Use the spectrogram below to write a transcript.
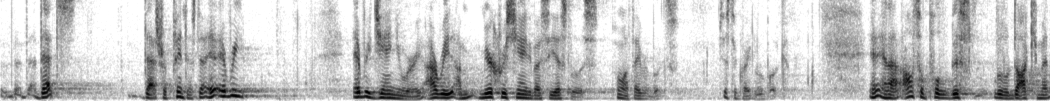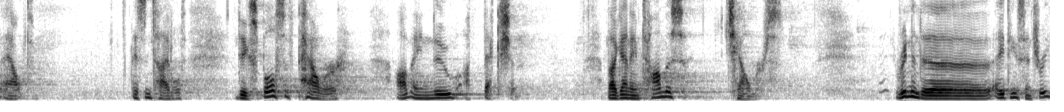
That's, that's repentance. Now, every, every January, I read um, Mere Christianity by C.S. Lewis, one of my favorite books. Just a great little book. And, and I also pulled this little document out. It's entitled The Expulsive Power of a New Affection by a guy named Thomas Chalmers. Written in the 18th century,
